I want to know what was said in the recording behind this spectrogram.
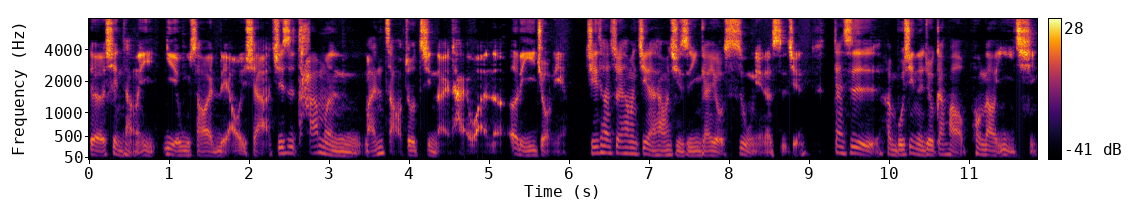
的现场的业务稍微聊一下，其实他们蛮早就进来台湾了，二零一九年。其实他，所以他们进来台湾其实应该有四五年的时间，但是很不幸的就刚好碰到疫情，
